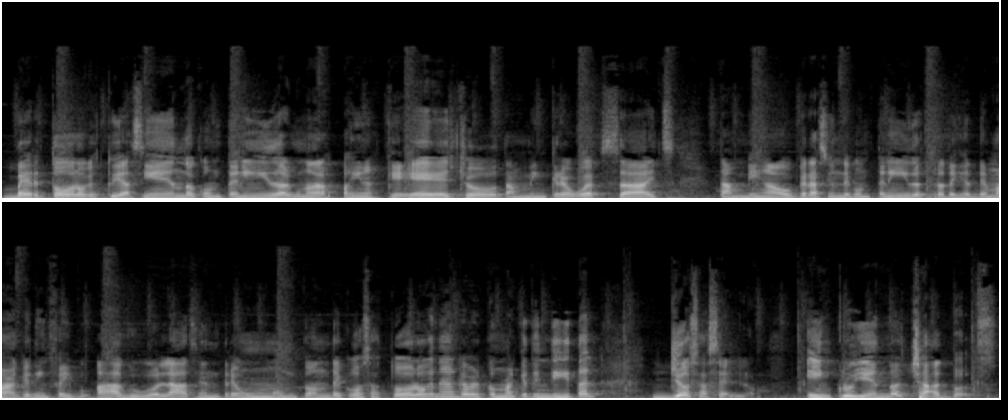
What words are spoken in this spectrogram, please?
ver todo lo que estoy haciendo, contenido, algunas de las páginas que he hecho. También creo websites. También hago creación de contenido, estrategias de marketing, Facebook Ads, Google Ads, entre un montón de cosas. Todo lo que tenga que ver con marketing digital, yo sé hacerlo incluyendo chatbots.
